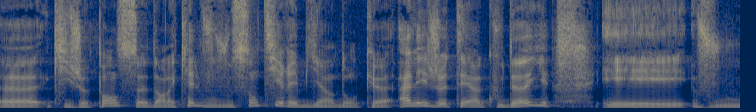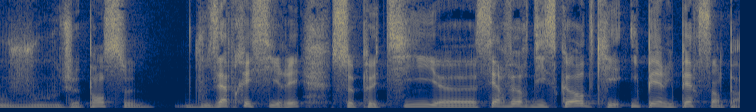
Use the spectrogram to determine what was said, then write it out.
euh, qui, je pense, dans laquelle vous vous sentirez bien. Donc, allez jeter un coup d'œil et vous, je pense, vous apprécierez ce petit euh, serveur Discord qui est hyper hyper sympa.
